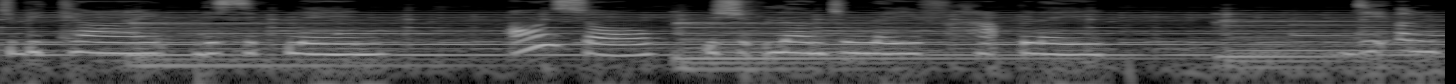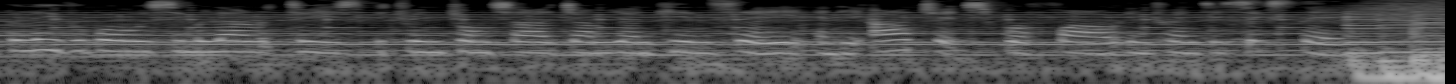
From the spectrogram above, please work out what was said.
to be kind, disciplined. Also, we should learn to live happily. The unbelievable similarities between Dzongsar Jamyang Khyentse and the artists were found in 2016.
